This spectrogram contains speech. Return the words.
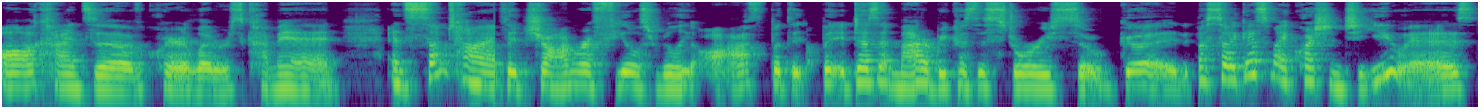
all kinds of query letters come in. And sometimes the genre feels really off, but, the, but it doesn't matter because the story's so good. So I guess my question to you is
